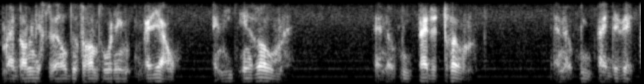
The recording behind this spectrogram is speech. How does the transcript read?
Maar dan ligt wel de verantwoording bij jou en niet in Rome. En ook niet bij de troon. En ook niet bij de wet.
